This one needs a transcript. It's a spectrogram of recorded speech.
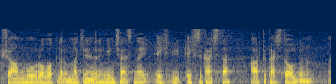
şu an bu robotların, makinelerin gün içerisinde eksi kaçta, artı kaçta olduğunu e,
